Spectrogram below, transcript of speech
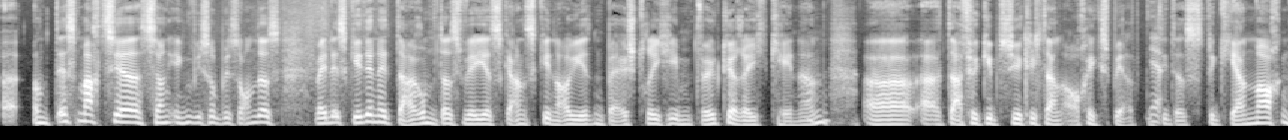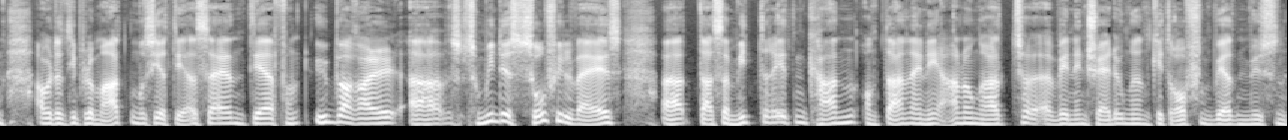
äh, und das macht es ja sagen, irgendwie so besonders, weil es geht ja nicht darum, dass wir wir jetzt ganz genau jeden Beistrich im Völkerrecht kennen. Mhm. Äh, dafür gibt es wirklich dann auch Experten, ja. die das gern machen. Aber der Diplomat muss ja der sein, der von überall äh, zumindest so viel weiß, äh, dass er mitreden kann und dann eine Ahnung hat, äh, wenn Entscheidungen getroffen werden müssen,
